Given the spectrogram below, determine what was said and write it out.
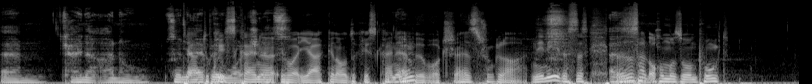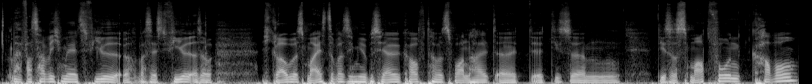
ähm, keine Ahnung, so eine Ja, du Apple kriegst Watch keine, ist. ja genau, du kriegst keine Mhm. Apple Watch, ja, das ist schon klar. Nee, nee, das ist, das ist Ähm. halt auch immer so ein Punkt. Was habe ich mir jetzt viel, äh, was heißt viel, also ich glaube, das meiste, was ich mir bisher gekauft habe, es waren halt äh, diese, ähm, diese Smartphone-Cover,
